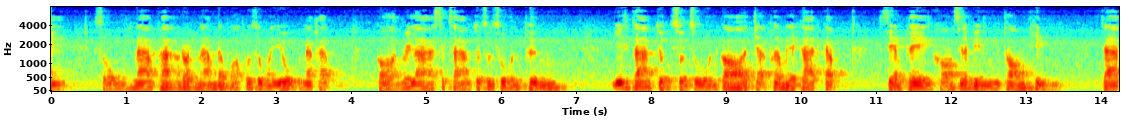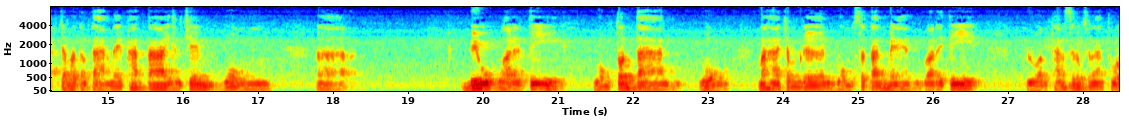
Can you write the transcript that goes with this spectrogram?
น์สงน้ำพระรดน้ำดำหัวผู้สูงอายุนะครับ ก่อนเวลา 13.00 ถึง 23.00 ก็จะเพิ่มบรรยากาศกับเสียงเพลงของศิลปินท้องถิ่น จากจังหวัดต่างๆ ในภาคใต้อย่างเช่นวงบิววาไรตี้ วงต้นตาล วงมหาจำเริญ วงสตันแมน วาไรตี้ รวมทั้งสนุกสนานทั่ว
